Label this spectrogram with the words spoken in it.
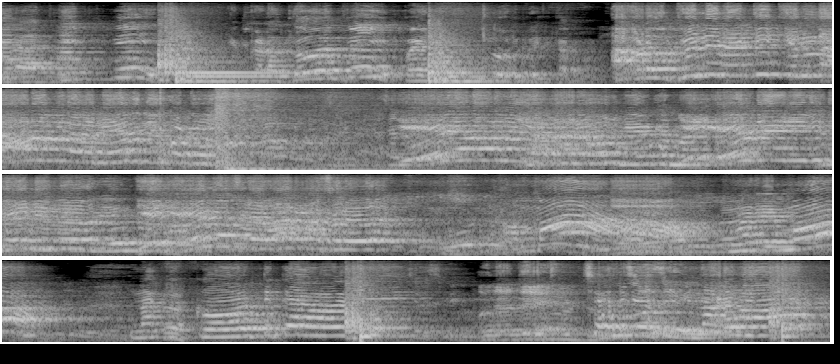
ఇలా తిప్పి ఇక్కడ దోపి పైన చూడు పెట్టాము అక్కడ పిల్లి పెట్టి కింద నీకు మరేమో? కోటు కావాలి. వద్దు.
